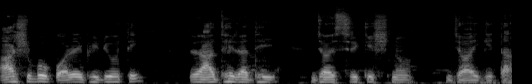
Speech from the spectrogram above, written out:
আসব পরের ভিডিওতে। রাধে রাধে। জয় শ্রীকৃষ্ণ। জয় গীতা।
